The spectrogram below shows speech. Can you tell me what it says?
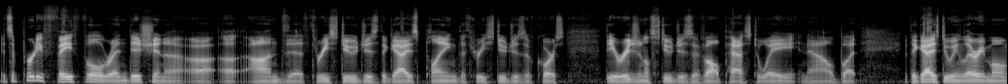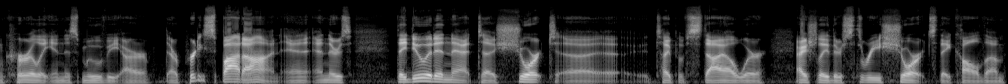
it's a pretty faithful rendition uh, on the Three Stooges. The guys playing the Three Stooges, of course, the original Stooges have all passed away now, but the guys doing Larry Moe and Curly in this movie are are pretty spot on, and and there's they do it in that uh, short uh, type of style where actually there's three shorts they call them,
